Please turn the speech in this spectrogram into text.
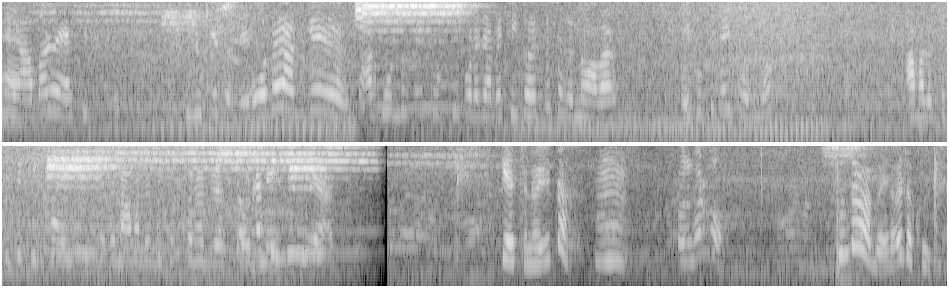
হ্যাঁ। আবারও একই লুকে চলে ওদের আজকে চার বন্ধুতেই কুর্তি পরে যাবে ঠিক হয়েছে সেজন্য আবার এই কুর্তিটাই পরলো। আমাদের তো কিছু ঠিক হয়নি সেজন্য আমাদের বিশেষ কোনো ড্রেস কোড তোমরা নেই। কে এসছে নৈরিতা হুম ফোন করব? শুনতে পাবে? ওই তো খুলছে।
